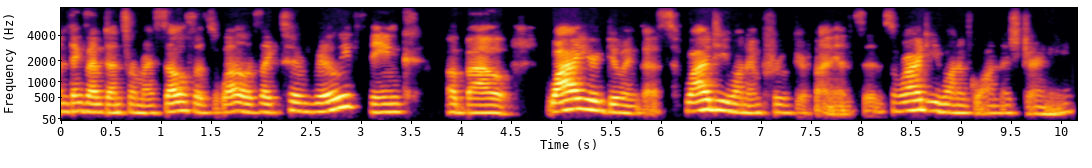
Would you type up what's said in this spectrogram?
and things I've done for myself as well is like to really think about why you're doing this. Why do you want to improve your finances? Why do you want to go on this journey?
